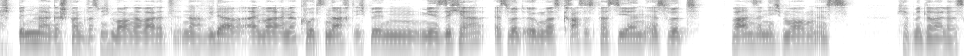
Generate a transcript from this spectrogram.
Ich bin mal gespannt, was mich morgen erwartet. Nach wieder einmal einer kurzen Nacht. Ich bin mir sicher, es wird irgendwas krasses passieren. Es wird wahnsinnig. Morgen ist ich habe mittlerweile das,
